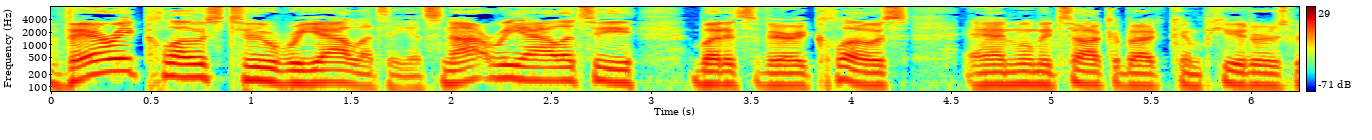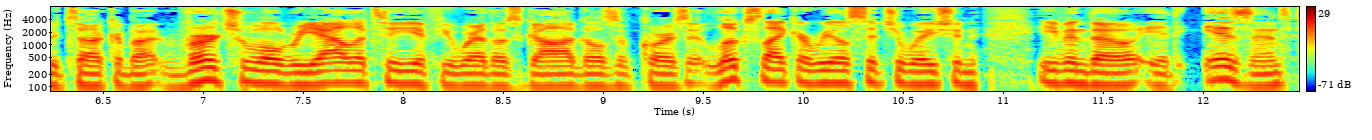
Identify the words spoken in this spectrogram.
very close to reality. It's not reality, but it's very close. And when we talk about computers, we talk about virtual reality. If you wear those goggles, goggles, of course. It looks like a real situation, even though it isn't.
